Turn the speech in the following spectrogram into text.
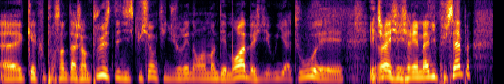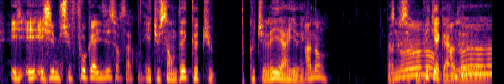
euh, quelques pourcentages en plus, des discussions qui duraient normalement des mois. Ben, je dis oui à tout. Et, et tu- voilà, j'ai géré ma vie plus simple. Et, et- et je me suis focalisé sur ça. Quoi. Et tu sentais que tu, que tu allais y arriver? Ah non. Parce Ah que c'est compliqué non. quand même. Ah de- non,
